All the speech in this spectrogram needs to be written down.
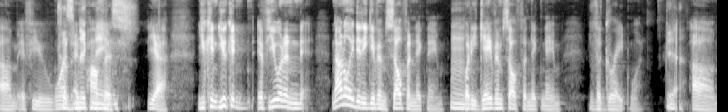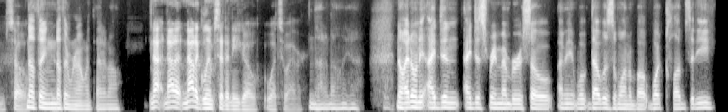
um, if you want a pompous, nicknames. yeah, you can. You can. If you want to. Not only did he give himself a nickname, Hmm. but he gave himself a nickname, the Great One. Yeah, Um, so nothing, nothing wrong with that at all. not not a, not a glimpse at an ego whatsoever. Not at all. Yeah. No, I don't. I didn't. I just remember. So I mean, well, that was the one about what clubs did he?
